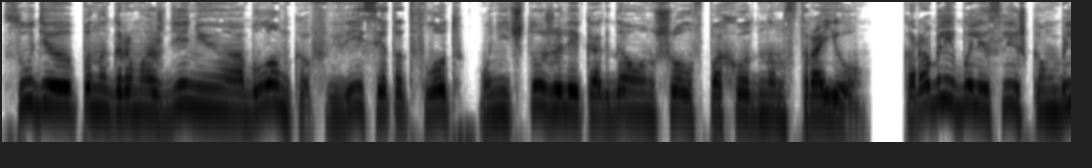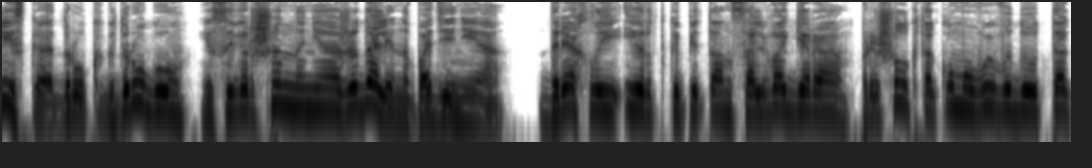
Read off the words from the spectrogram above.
Судя по нагромождению обломков, весь этот флот уничтожили, когда он шел в походном строю. Корабли были слишком близко друг к другу и совершенно не ожидали нападения. Дряхлый ирт-капитан Сальвагера пришел к такому выводу, так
